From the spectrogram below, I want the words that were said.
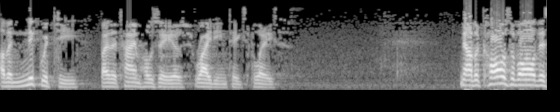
of iniquity by the time Hosea's writing takes place. Now, the cause of all this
